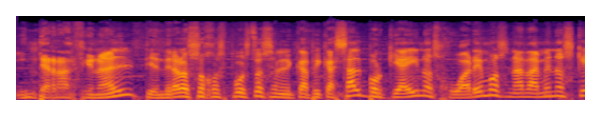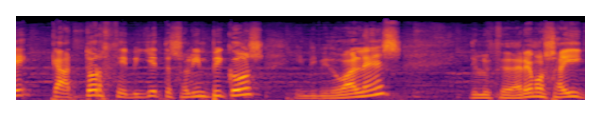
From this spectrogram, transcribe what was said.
internacional tendrá los ojos puestos en el Capicasal porque ahí nos jugaremos nada menos que 14 billetes olímpicos individuales. Dilucidaremos ahí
